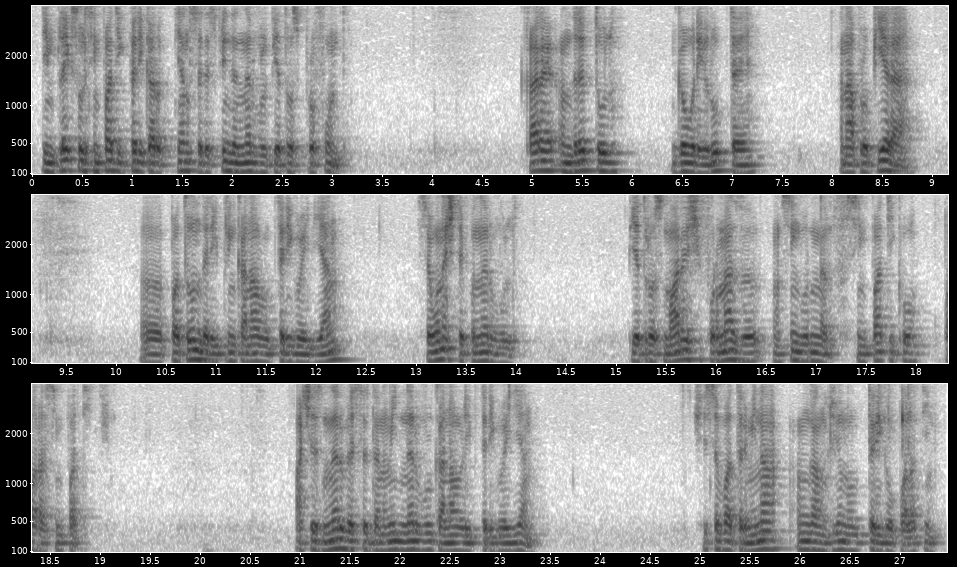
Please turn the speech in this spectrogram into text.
Din plexul simpatic pericarotidian se desprinde nervul pietros profund, care în dreptul găurii rupte, în apropierea uh, pătrunderii prin canalul pterigoidian, se unește cu nervul pietros mare și formează un singur nerv, simpatico-parasimpatic. Acest nerv este denumit nervul canalului pterigoidian și se va termina în ganglionul pterigopalatin.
